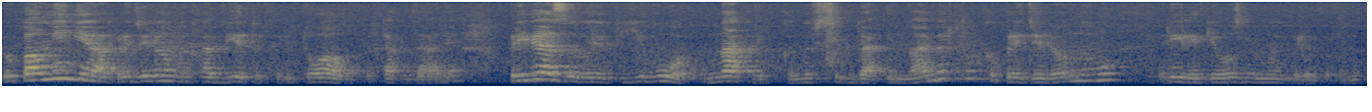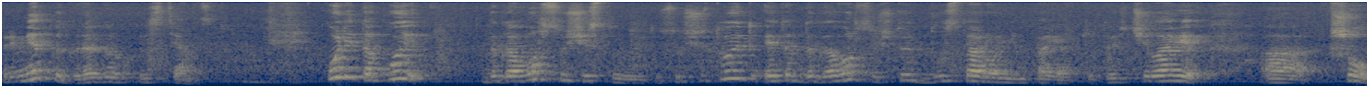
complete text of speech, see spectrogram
выполнение определенных обетов, ритуалов и так далее, привязывает его накрепко, навсегда и намертво к определенному религиозному эгрегору, например, к эгрегору христианства. Коли такой договор существует, существует этот договор существует в двустороннем порядке, то есть человек а, шел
